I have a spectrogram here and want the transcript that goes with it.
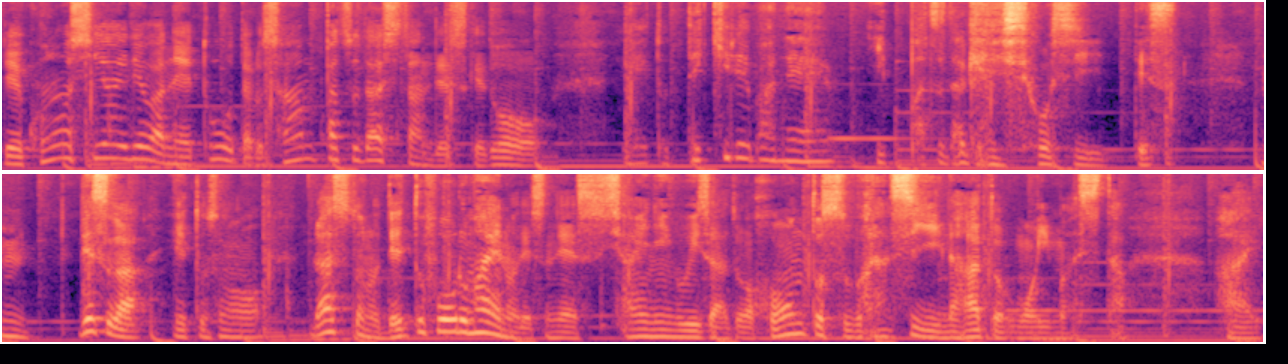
でこの試合ではねトータル3発出したんですけど、えーと、できればね1発だけにしてほしいです、うん、ですが、えっと、そのラストの Deadfall 前のですね Shining Wizard は本当素晴らしいなと思いました。はい。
